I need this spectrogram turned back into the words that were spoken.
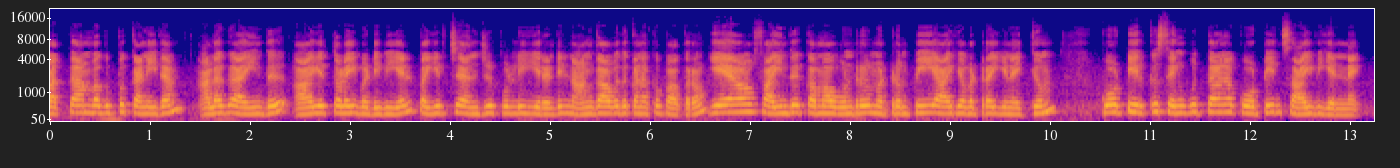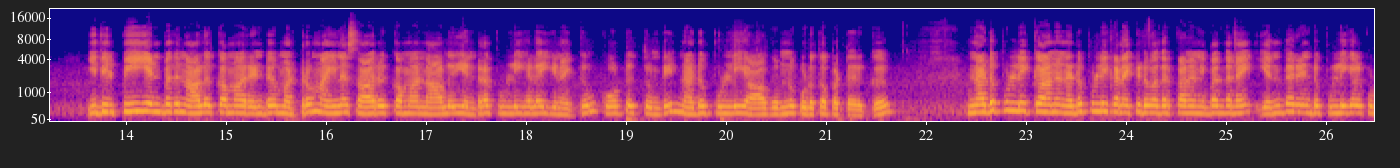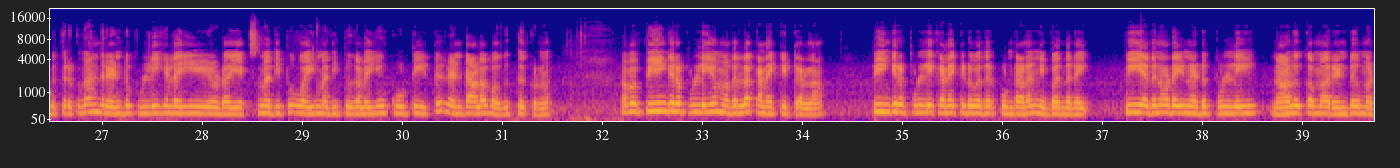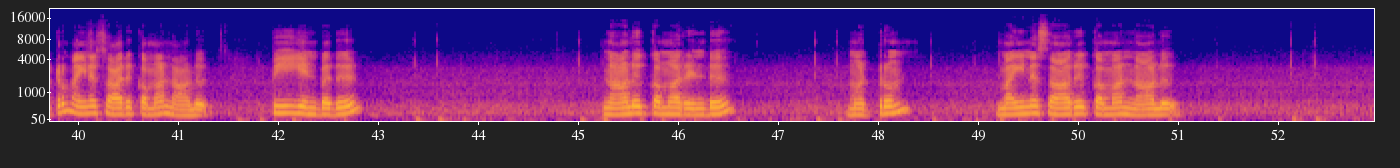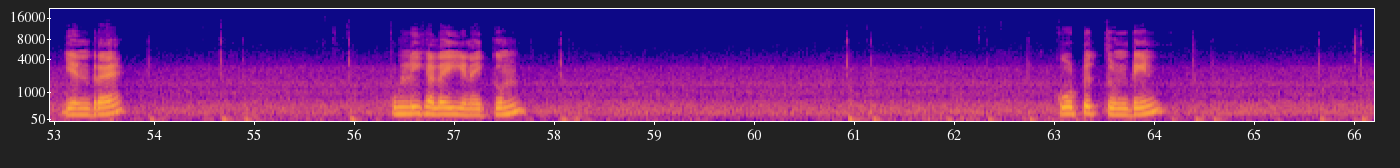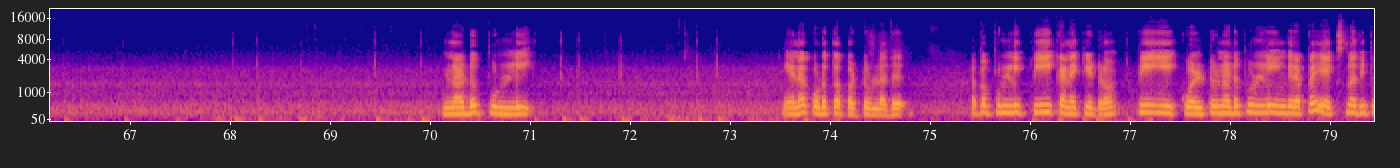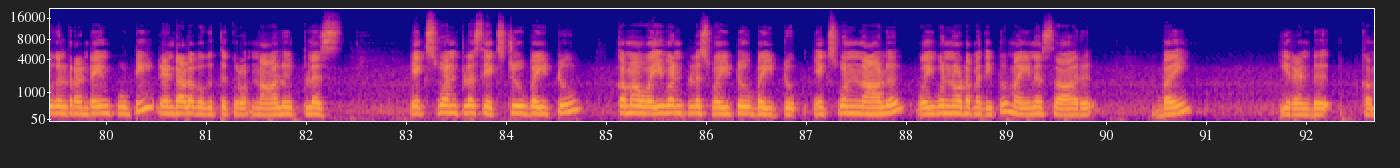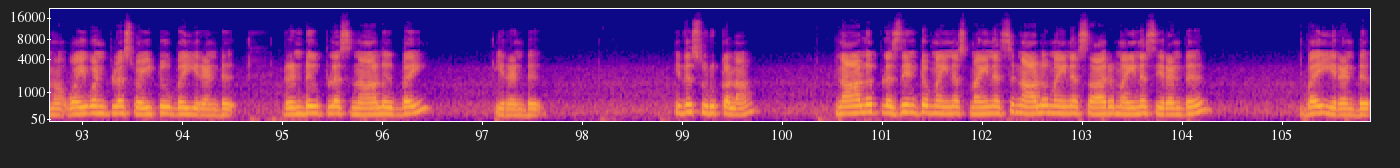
பத்தாம் வகுப்பு கணிதம் அலகு ஐந்து ஆயத்தொலை வடிவியல் பயிற்சி அஞ்சு புள்ளி இரண்டில் நான்காவது கணக்கு பார்க்குறோம். ஏ ஆஃப் ஐந்து கமா ஒன்று மற்றும் பி ஆகியவற்றை இணைக்கும் கோட்டிற்கு செங்குத்தான கோட்டின் சாய்வு என்ன? இதில் பி என்பது நாலு கமா ரெண்டு மற்றும் மைனஸ் ஆறு கமா நாலு என்ற புள்ளிகளை இணைக்கும் கோட்டுத்துண்டின் நடுப்புள்ளி ஆகும்னு கொடுக்கப்பட்டிருக்கு. நடுப்புள்ளிக்கான நடுப்புள்ளி கணக்கிடுவதற்கான நிபந்தனை எந்த ரெண்டு புள்ளிகள் கொடுத்துருக்குதோ அந்த ரெண்டு புள்ளிகளையோட எக்ஸ் மதிப்பு ஒய் மதிப்புகளையும் கூட்டிட்டு ரெண்டால வகுத்துக்கணும். அப்போ பீங்கிற புள்ளியை முதல்ல கணக்கிட்டுறலாம். பீங்கிற புள்ளி கணக்கிடுவதற்குண்டான நிபந்தனை. பி எதனுடைய நடுப்புள்ளி? நாலு கமா ரெண்டு மற்றும் மைனஸ் ஆறு கமா நாலு. பி என்பது நாலு கமா ரெண்டு மற்றும் மைனஸ் ஆறு கமா நாலு. என்ற புள்ளிகளை இணைக்கும் கோட்டுத்துண்டின் நடுப்புள்ளி என கொடுக்கப்பட்டுள்ளது. அப்போ புள்ளி பி கணக்கிடுறோம். பி ஈக்குவல் டு நடுப்புள்ளிங்கிறப்ப எக்ஸ் மதிப்புகள் ரெண்டையும் கூட்டி ரெண்டால் வகுத்துக்கிறோம். நாலு plus X one plus X two by two comma Y one plus Y two by two X one நாலு ஒய் ஒன்னோட மதிப்பு மைனஸ் ஆறு பை இரண்டு comma Y one plus Y two by இரண்டு ரெண்டு ப்ளஸ் நாலு பை இரண்டு. இதை சுருக்கலாம். நாலு ப்ளஸ் இன்ட்டு மைனஸ் மைனஸ் நாலு மைனஸ் ஆறு மைனஸ் இரண்டு பை இரண்டு.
